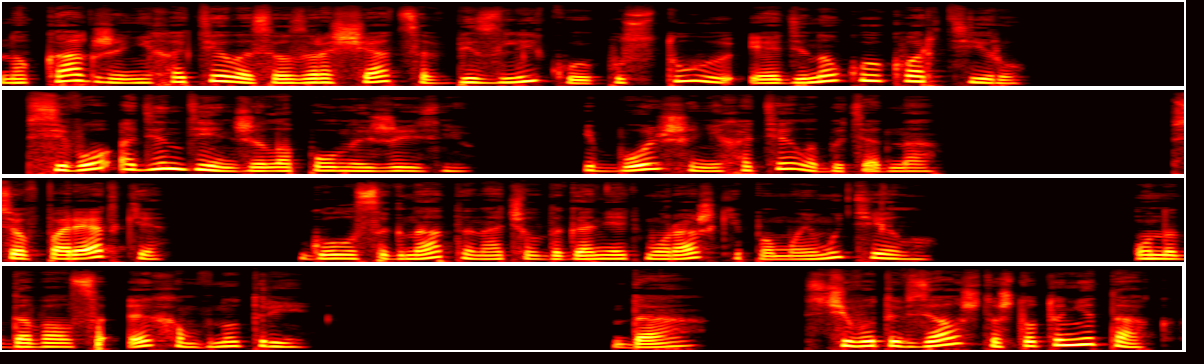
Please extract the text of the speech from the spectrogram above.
Но как же не хотелось возвращаться в безликую, пустую и одинокую квартиру. Всего один день жила полной жизнью и больше не хотела быть одна. «Все в порядке?» Голос Игната начал догонять мурашки по моему телу. Он отдавался эхом внутри. «Да? С чего ты взял, что что-то не так?»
